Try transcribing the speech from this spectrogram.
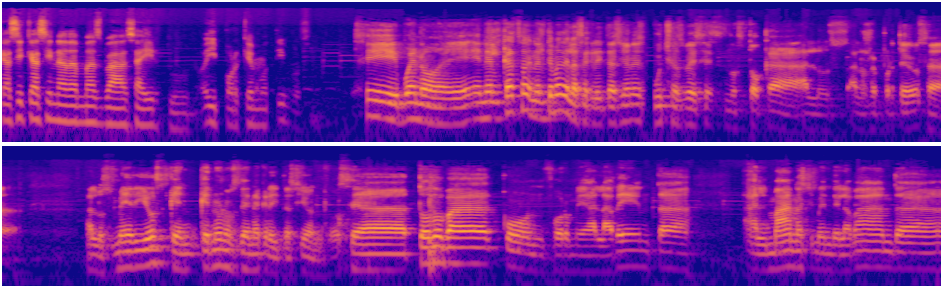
casi casi nada más vas a ir tú, ¿y por qué motivos? Sí, bueno, eh, en el caso, en el tema de las acreditaciones, muchas veces nos toca a los, a los reporteros, a, a los medios, que, que, no nos den acreditación. O sea, todo va conforme a la venta, al management de la banda,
